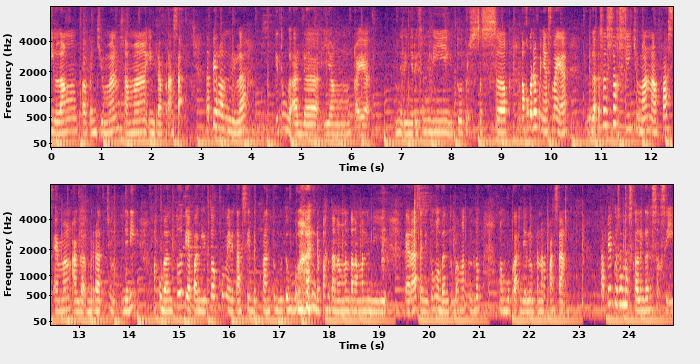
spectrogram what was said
hilang eh, penciuman sama indera perasa. Tapi alhamdulillah itu nggak ada yang kayak nyeri-nyeri sendi gitu terus sesek. Aku pernah punya asma ya nggak sesek sih cuman nafas emang agak berat. Jadi aku bantu tiap pagi itu aku meditasi depan tumbuh-tumbuhan depan tanaman-tanaman di teras dan itu ngebantu banget untuk membuka jalur pernapasan tapi aku sama sekali nggak sesek sih.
